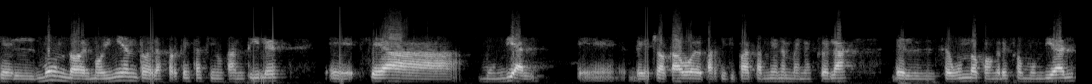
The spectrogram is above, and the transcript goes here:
el mundo, el movimiento de las orquestas infantiles eh, sea mundial. Eh, de hecho, acabo de participar también en Venezuela del segundo Congreso Mundial,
